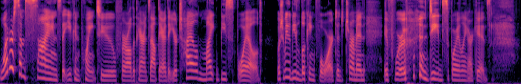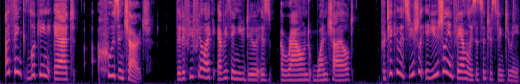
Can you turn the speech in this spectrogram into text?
what are some signs that you can point to for all the parents out there that your child might be spoiled? What should we be looking for to determine if we're indeed spoiling our kids? I think looking at who's in charge, that if you feel like everything you do is around one child, particularly it's usually usually in families it's interesting to me.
